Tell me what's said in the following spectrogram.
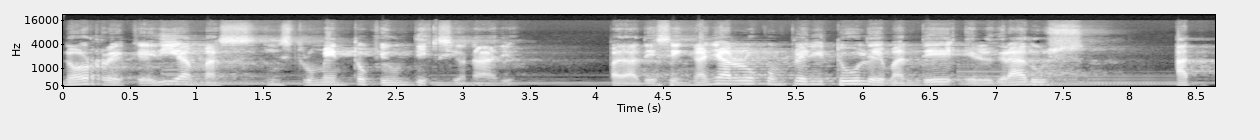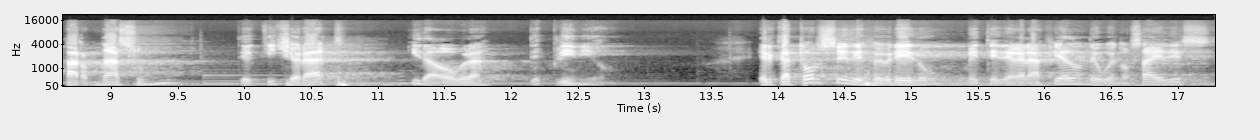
no requería más instrumento que un diccionario. Para desengañarlo con plenitud le mandé el Gradus ad Parnassum de Quicherat y la obra de Plinio. El 14 de febrero me telegrafiaron de Buenos Aires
